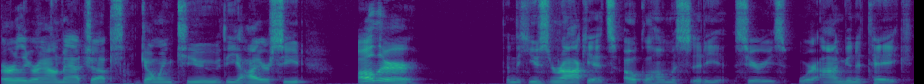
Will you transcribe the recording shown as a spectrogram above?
early round matchups going to the higher seed, other than the Houston Rockets Oklahoma City series, where I'm going to take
